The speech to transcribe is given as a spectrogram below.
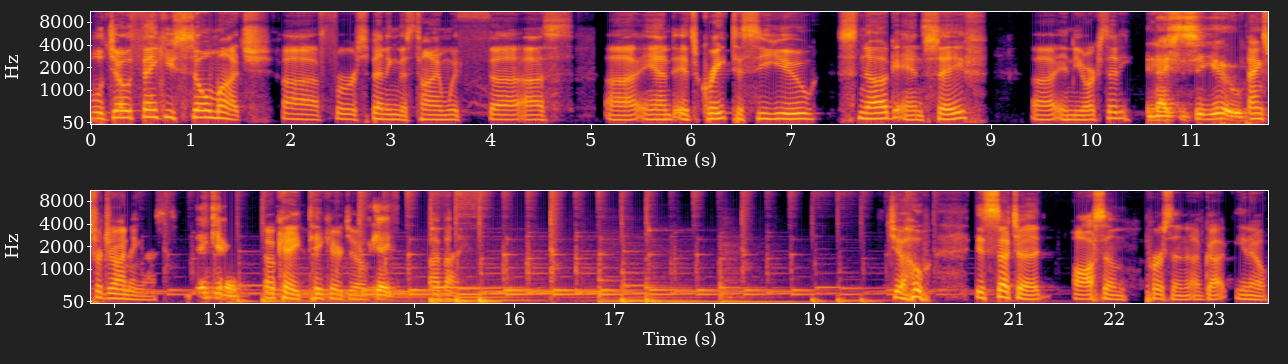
Well, Joe, thank you so much uh, for spending this time with uh, us. Uh, and it's great to see you snug and safe uh, in New York City. Nice to see you. Thanks for joining us. Thank you. Okay. Take care, Joe. Okay. Bye bye. Joe is such a awesome person. I've got, you know,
